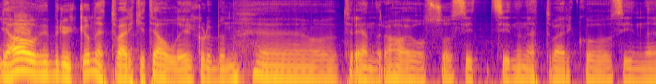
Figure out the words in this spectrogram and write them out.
Ja, og vi bruker jo nettverket til alle i klubben. Eh, og trenere har jo også sitt, sine nettverk og sine,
